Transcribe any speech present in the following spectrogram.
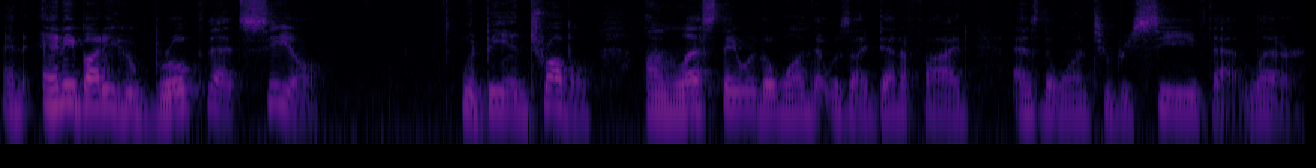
And anybody who broke that seal would be in trouble unless they were the one that was identified as the one to receive that letter.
